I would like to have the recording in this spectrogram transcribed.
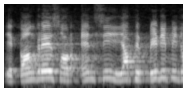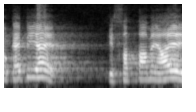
ये कांग्रेस और एनसी या फिर पीडीपी जो कहती है कि सत्ता में आए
